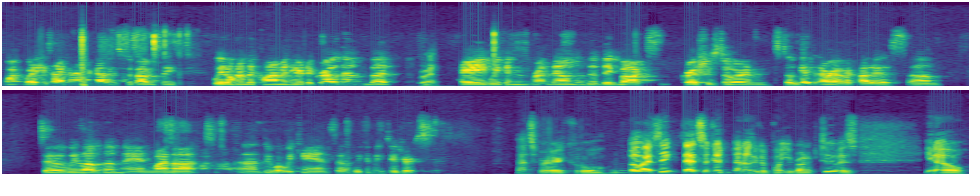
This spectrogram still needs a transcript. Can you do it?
why, why are you talking avocados? Because obviously we don't have the climate here to grow them, but Right. hey, we can run down to the big box grocery store and still get our avocados. Um, so we love them, and why not uh, do what we can so we can make t-shirts. That's very cool. Well, I think that's a good another good point you brought up too is, you know,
